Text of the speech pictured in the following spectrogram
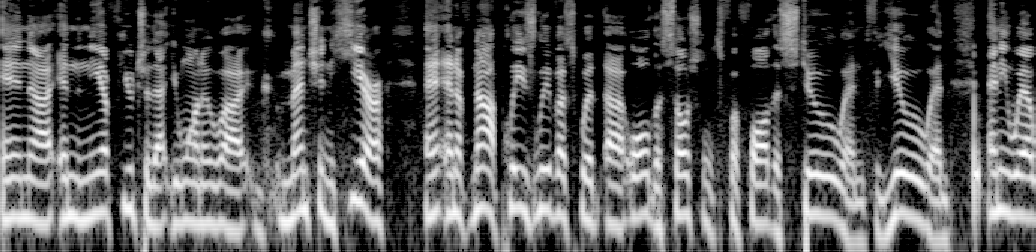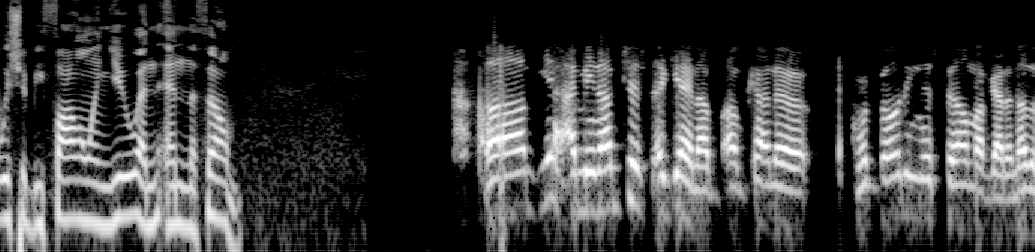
in uh, in the near future that you want to uh, mention here? And, and, if not, please leave us with uh, all the socials for Father Stu and for you, and anywhere we should be following you and, and the film. Um, yeah, I mean, I'm just again, I'm, I'm kind of promoting this film. I've got another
